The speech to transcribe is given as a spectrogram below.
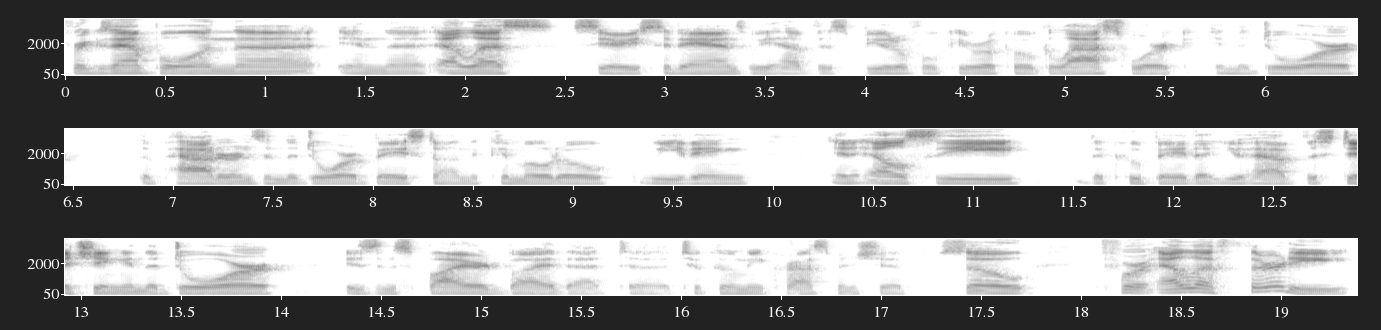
for example, in the in the LS series sedans, we have this beautiful Kiriko glasswork in the door, the patterns in the door based on the Kimoto weaving. In LC, the coupe that you have, the stitching in the door is inspired by that uh, Takumi craftsmanship. So for LF30,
